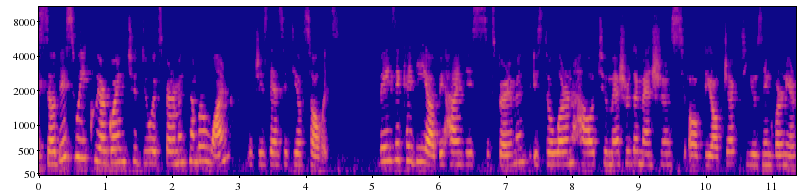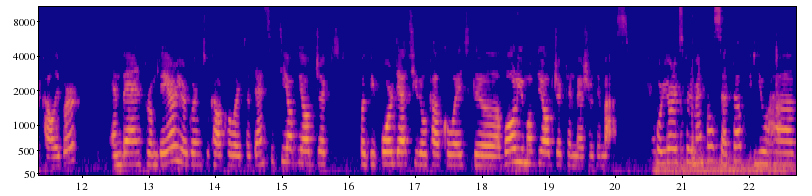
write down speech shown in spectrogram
so this week we are going to do experiment number one, which is density of solids. Basic idea behind this experiment is to learn how to measure dimensions of the object using vernier caliper. And then from there, you're going to calculate the density of the object. But before that, you will calculate the volume of the object and measure the mass. For your experimental setup, you have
